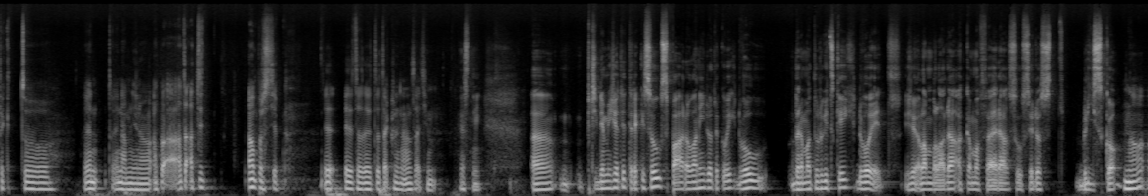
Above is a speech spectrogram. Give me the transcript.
tak to, to, je, to je na mě. No. A, a, a ty, no prostě, je, je, to, je to takhle no, zatím. Jasný. Uh, přijde mi, že ty tracky jsou spárovaný do takových dvou dramaturgických dvojic, že Lambalada a Kamaféra jsou si dost blízko No,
